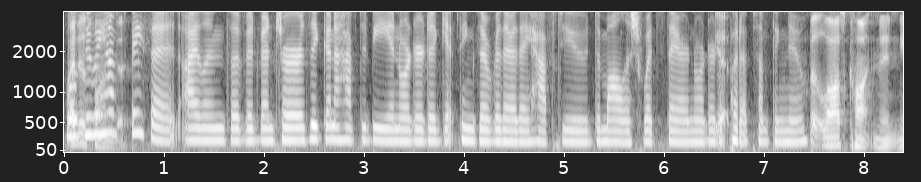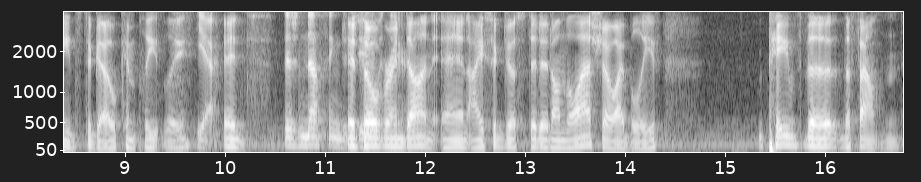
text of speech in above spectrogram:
Well, just do we have to- space at Islands of Adventure? Or is it going to have to be in order to get things over there? They have to demolish what's there in order Yeah. to put up something new. But Lost Continent needs to go completely. Yeah. It's there's nothing to it's do. in over and there. done. And I suggested it on the last show, I believe. Pave the the fountain.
